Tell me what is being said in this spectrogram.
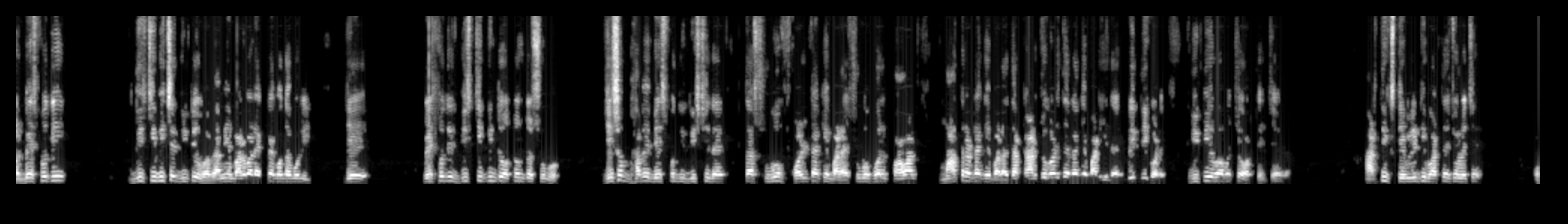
আর বৃহস্পতি দৃষ্টি দিচ্ছে দ্বিতীয়ভাবে। আমি বারবার একটা কথা বলি যে বৃহস্পতির দৃষ্টি কিন্তু অত্যন্ত শুভ। যেসব ভাবে বৃহস্পতি দৃষ্টি দেয়, তার শুভ ফলটাকে বাড়ায়, শুভ ফল পাওয়ার মাত্রাটাকে বাড়ায়, তার কার্যকারিতাটাকে বাড়িয়ে দেয়, বৃদ্ধি করে। দ্বিতীয় ভাব হচ্ছে অর্থের জায়গা। আর্থিক স্টেবিলিটি বাড়তে চলেছে, ও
